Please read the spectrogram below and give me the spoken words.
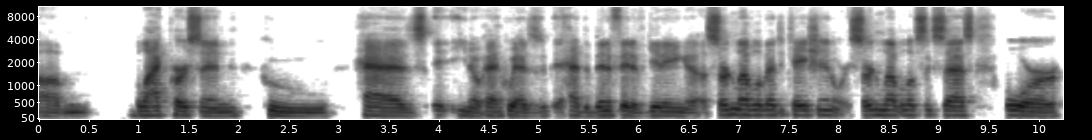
um, black person who has eh, you know who has had the benefit of getting a certain level of education or a certain level of success or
